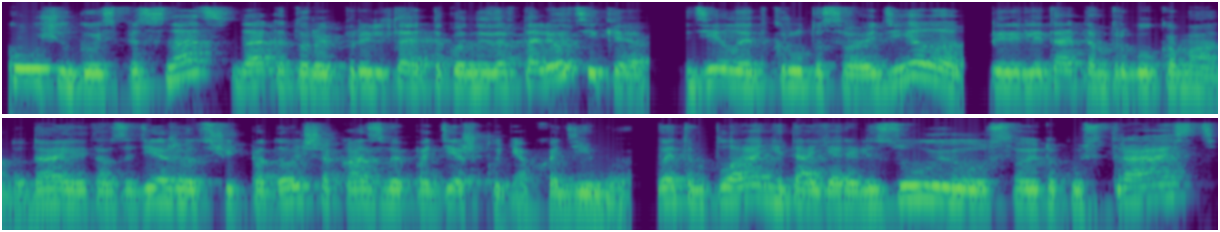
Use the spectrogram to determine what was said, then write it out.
коучинговый спецназ, да, который прилетает такой на вертолетике, делает круто свое дело, перелетает там в другую команду, да, или там задерживается чуть подольше, оказывая поддержку необходимую. В этом плане, да, я реализую свою такую страсть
